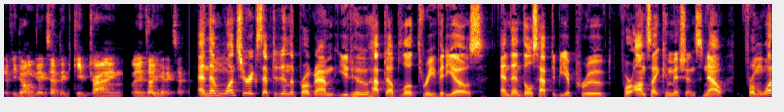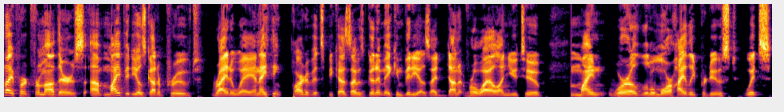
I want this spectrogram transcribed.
If you don't get accepted, keep trying until you get accepted. And then once you're accepted in the program, you do have to upload three videos, and then those have to be approved for on-site commissions. Now, from what I've heard from others, uh, my videos got approved right away, and I think part of it's because I was good at making videos. I'd done it for a Mhm. while on YouTube. Mine were a little more highly produced, which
